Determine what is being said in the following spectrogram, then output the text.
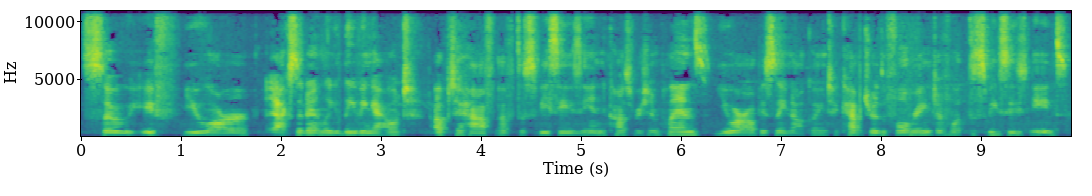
So if you are accidentally leaving out up to half of the species in conservation plans, you are obviously not going to capture the full range of what the species needs.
